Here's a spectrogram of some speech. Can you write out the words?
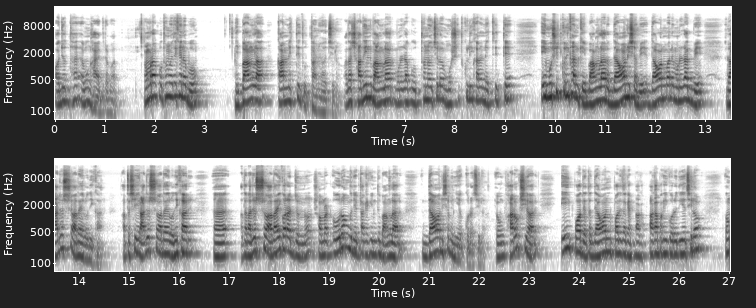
অযোধ্যা এবং হায়দ্রাবাদ। আমরা প্রথমে দেখে নেব বাংলা কার নেতৃত্বে উত্থান হয়েছিল। অর্থাৎ স্বাধীন বাংলার মনে রাখব উত্থান হয়েছিল মুর্শিদ কুলি খানের নেতৃত্বে। এই মুর্শিদ কুলি খানকে বাংলার দেওয়ান হিসাবে, দেওয়ান মানে মনে রাখবে রাজস্ব আদায়ের অধিকার। অর্থাৎ সেই রাজস্ব আদায়ের অধিকার অর্থাৎ রাজস্ব আদায় করার জন্য সম্রাট ঔরঙ্গজেব তাকে কিন্তু বাংলার দেওয়ান হিসেবে নিয়োগ করেছিল এবং ফারুক শিয়ার এই পদে, অর্থাৎ দেওয়ান পদে তাকে পাকাপাকি করে দিয়েছিল এবং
